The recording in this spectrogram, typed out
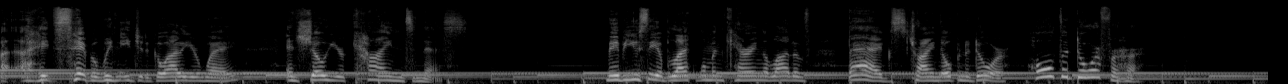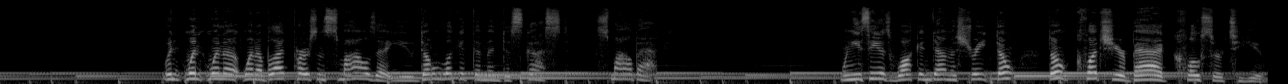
I, I hate to say it, but we need you to go out of your way and show your kindness. Maybe you see a black woman carrying a lot of bags trying to open a door. Hold the door for her. When, when, when, a, when a black person smiles at you, don't look at them in disgust. Smile back. When you see us walking down the street, don't, don't clutch your bag closer to you.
